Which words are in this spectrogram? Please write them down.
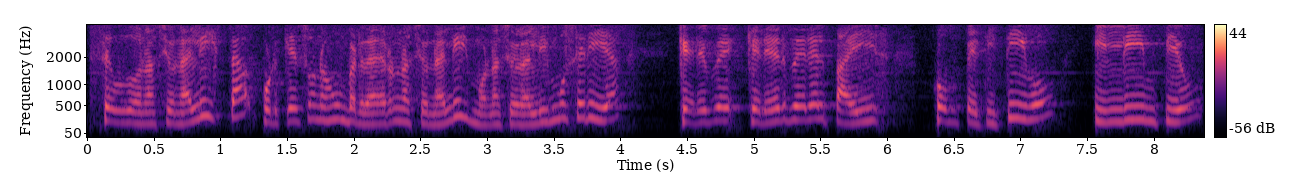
pseudonacionalista, porque eso no es un verdadero nacionalismo. Nacionalismo sería querer querer ver el país competitivo y limpio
